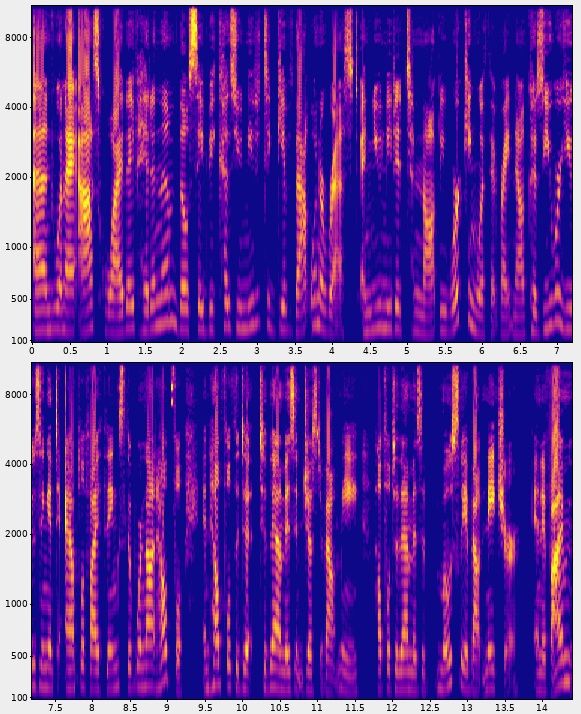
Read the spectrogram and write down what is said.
and when I ask why they've hidden them, they'll say, because you needed to give that one a rest and you needed to not be working with it right now because you were using it to amplify things that were not helpful. And helpful to, to them isn't just about me. Helpful to them is mostly about nature. And if I'm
